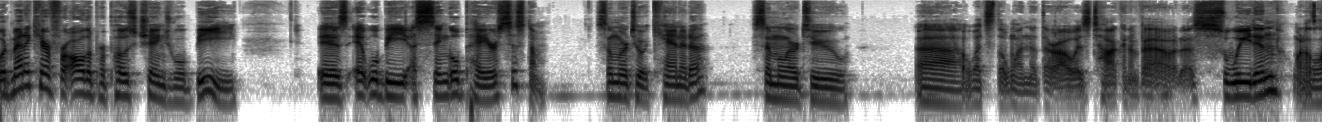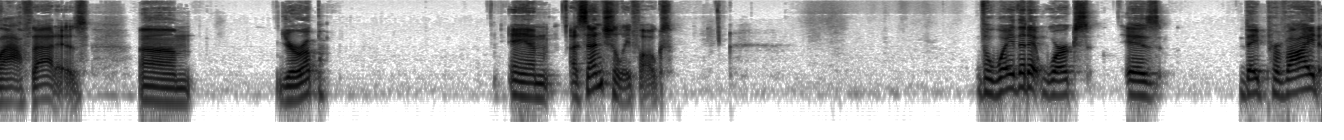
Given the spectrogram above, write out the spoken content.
What Medicare for all, the proposed change will be, is it will be a single payer system, similar to a Canada, similar to uh, what's the one that they're always talking about? Uh, Sweden. What a laugh that is. Um, Europe. And essentially, folks, the way that it works is they provide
